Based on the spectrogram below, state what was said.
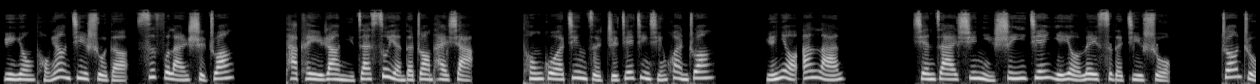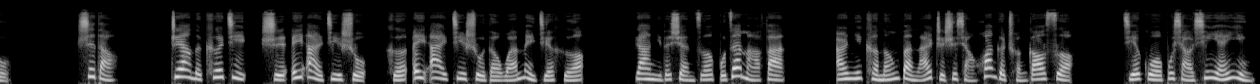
运用同样技术的丝芙兰试妆，它可以让你在素颜的状态下。通过镜子直接进行换装，云友安澜。现在虚拟试衣间也有类似的技术。庄主，是的，这样的科技是 AR 技术和 AI 技术的完美结合，让你的选择不再麻烦。而你可能本来只是想换个唇膏色，结果不小心眼影、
